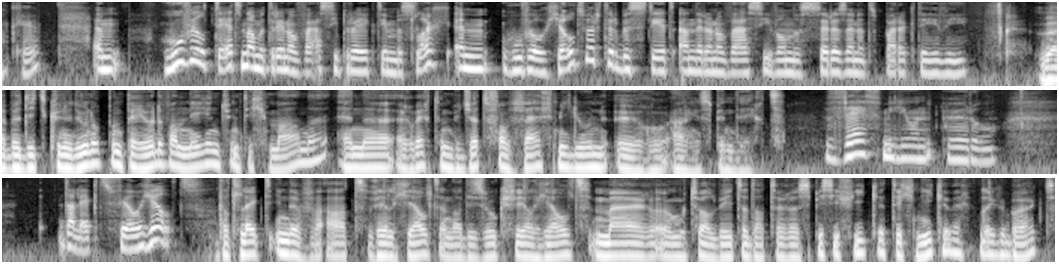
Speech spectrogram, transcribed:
Oké. En hoeveel tijd nam het renovatieproject in beslag en hoeveel geld werd er besteed aan de renovatie van de serres en het park Davy? We hebben dit kunnen doen op een periode van 29 maanden en uh, er werd een budget van 5 miljoen euro aangespendeerd. 5 miljoen euro dat lijkt veel geld. Dat lijkt inderdaad veel geld en dat is ook veel geld. Maar we moeten wel weten dat er specifieke technieken werden gebruikt.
